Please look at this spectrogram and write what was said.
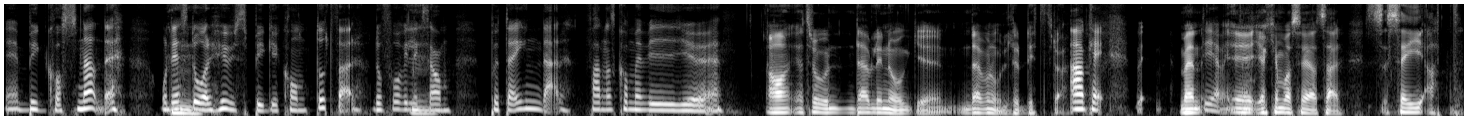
eh, byggkostnad och det Mm. står husbyggekontot för. Då får vi Mm. liksom putta in där. För annars kommer vi ju... Ja, jag tror det blir nog, eh, det var nog luddigt tror jag. Ah, Okej, Men vi inte. eh, jag kan bara säga så här, säg att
